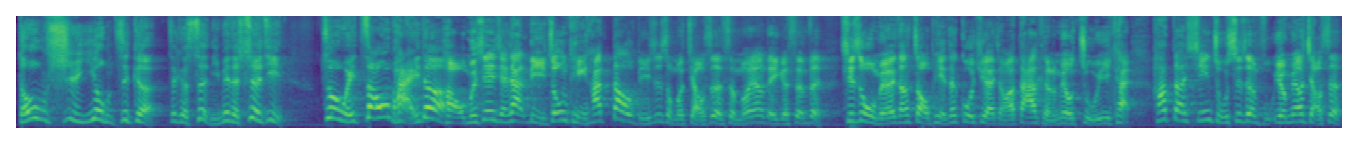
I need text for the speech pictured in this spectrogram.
都是用这个这个设里面的设计。作为招牌的。好，我们先讲一下李中庭他到底是什么角色，什么样的一个身份？其实我们有一张照片，在过去来讲的话，大家可能没有注意看，他在新竹市政府有没有角色？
